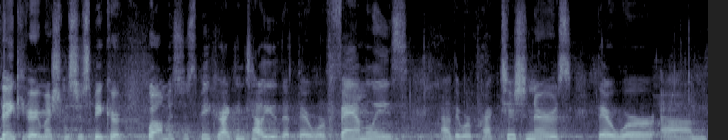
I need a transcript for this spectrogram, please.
Thank you very much, Mr. Speaker. Well, Mr. Speaker, I can tell you that there were families, uh, there were practitioners, there were um,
